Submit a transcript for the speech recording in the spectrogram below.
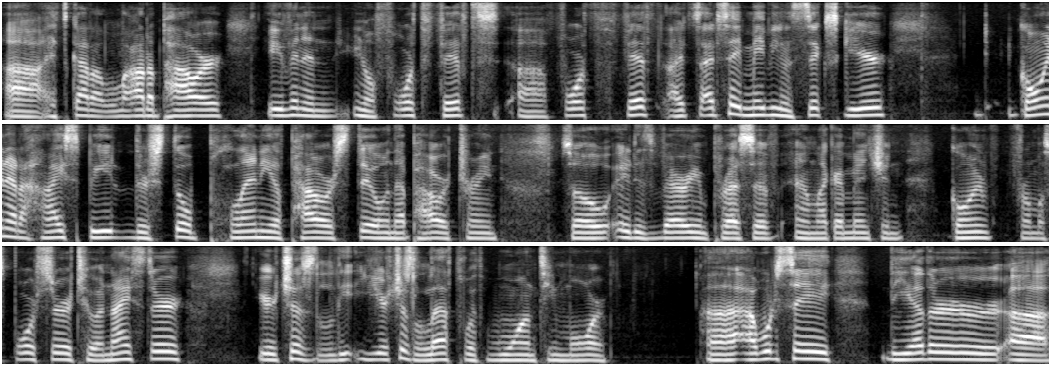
Uh, it's got a lot of power, even in you know fourth, fifth, uh, fourth, fifth. I'd, I'd say maybe even sixth gear. Going at a high speed, there's still plenty of power still in that powertrain, so it is very impressive. And like I mentioned, going from a Sportster to a Nightster, you're just you're just left with wanting more. Uh, I would say the other uh,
